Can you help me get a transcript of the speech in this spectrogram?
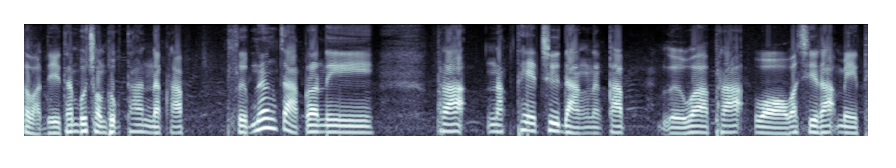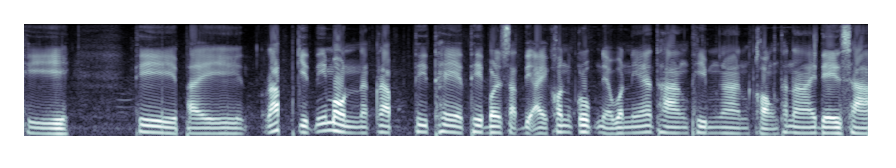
สวัสดีท่านผู้ชมทุกท่านนะครับ สืบเนื่องจากกรณีพระนักเทศชื่อดังนะครับ หรือว่าพระววชิระเมธีที่ไปรับกิจนิมนต์นะครับ ที่เทศที่บริษัทดีไอคอนกรุ๊ปเนี่ยวันนี้ทางทีมงานของทนายเดชา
